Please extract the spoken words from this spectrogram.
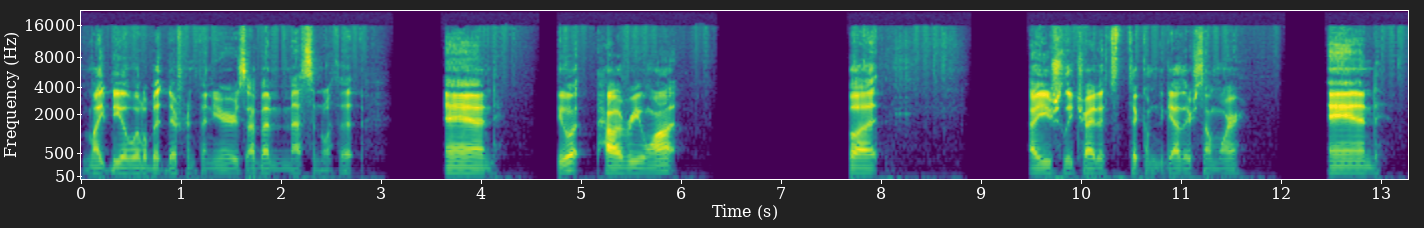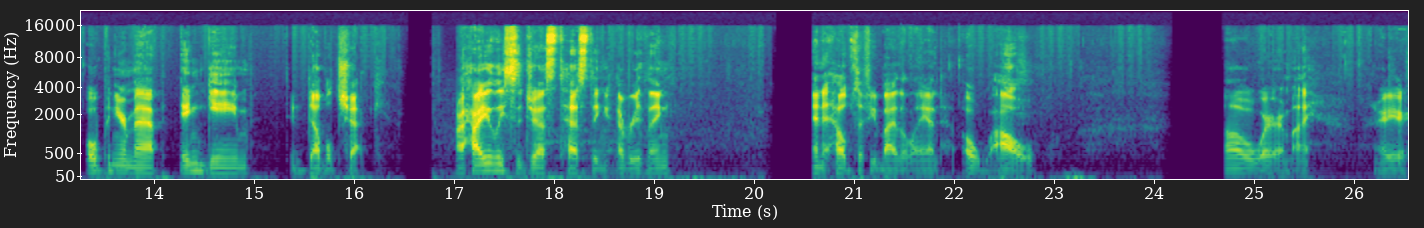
might be a little bit different than yours. I've been messing with it. And do it however you want. But I usually try to stick them together somewhere. And open your map in game to double check. I highly suggest testing everything. And it helps if you buy the land. Oh, wow. Oh, where am I? Right here.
